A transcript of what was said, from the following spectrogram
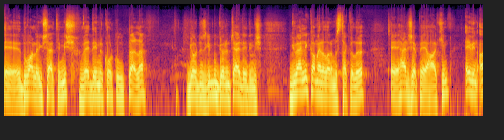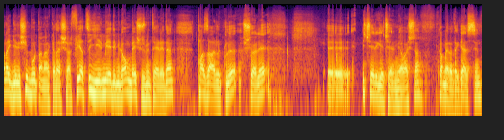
e, duvarla yükseltilmiş ve demir korkuluklarla gördüğünüz gibi bu görüntü elde edilmiş. Güvenlik kameralarımız takılı. E, her cepheye hakim. Evin ana girişi buradan arkadaşlar. Fiyatı 27 milyon 500 bin TL'den pazarlıklı. Şöyle e, içeri geçelim yavaştan. Kamerada gelsin.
